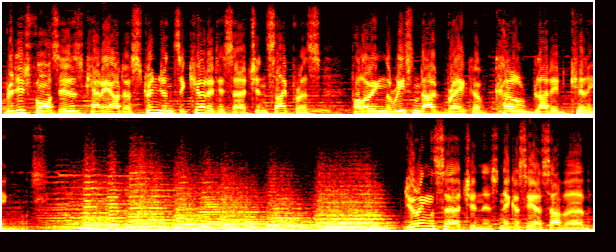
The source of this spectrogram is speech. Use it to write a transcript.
British forces carry out a stringent security search in Cyprus following the recent outbreak of cold-blooded killings. During the search in this Nicosia suburb,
